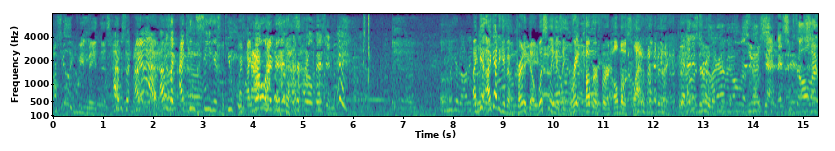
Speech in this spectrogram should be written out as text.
I feel like we made this. I was like, Yeah. I was like, I can see his pupils. I know I'm in his peripheral vision. I get, I got to give him credit though. Whistling is a great cover for an almost laugh. Yeah, that is true. I haven't almost Snapchat. That's just all on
